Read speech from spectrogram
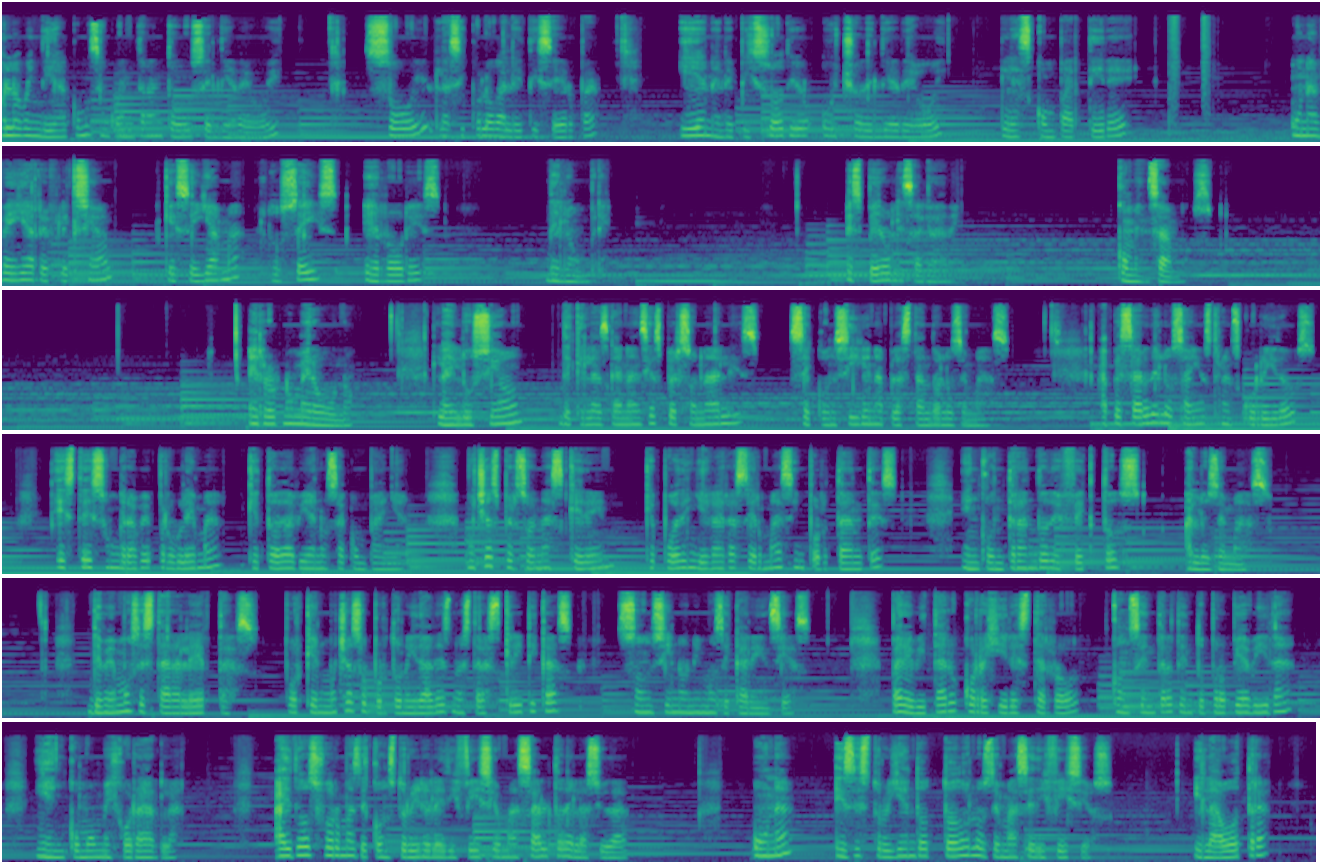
Hola, buen día. ¿Cómo se encuentran todos el día de hoy? Soy la psicóloga Leti Serpa y en el episodio 8 del día de hoy les compartiré una bella reflexión que se llama Los seis errores del hombre. Espero les agrade. Comenzamos. Error número uno. La ilusión de que las ganancias personales se consiguen aplastando a los demás. A pesar de los años transcurridos, este es un grave problema que todavía nos acompaña. Muchas personas creen que pueden llegar a ser más importantes encontrando defectos a los demás. Debemos estar alertas porque en muchas oportunidades nuestras críticas son sinónimos de carencias. Para evitar o corregir este error, concéntrate en tu propia vida y en cómo mejorarla. Hay dos formas de construir el edificio más alto de la ciudad. Una es destruyendo todos los demás edificios y la otra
